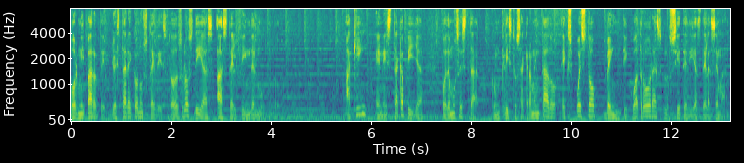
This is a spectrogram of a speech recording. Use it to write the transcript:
Por mi parte, yo estaré con ustedes todos los días hasta el fin del mundo. Aquí, en esta capilla, podemos estar con Cristo sacramentado expuesto 24 horas los 7 días de la semana.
